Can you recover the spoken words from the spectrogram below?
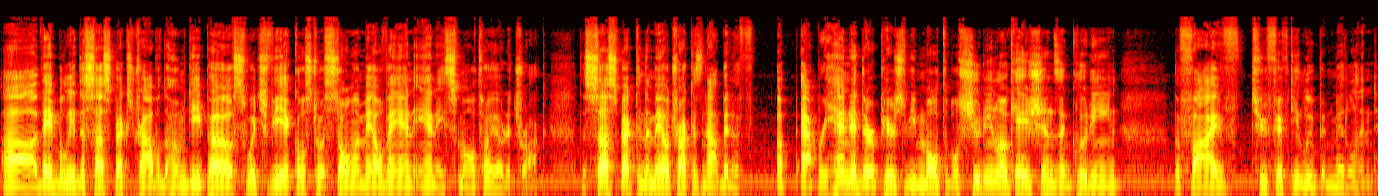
Uh, they believe the suspects traveled to Home Depot, switched vehicles to a stolen mail van and a small Toyota truck. The suspect in the mail truck has not been apprehended. There appears to be multiple shooting locations, including the 5 250 loop in Midland.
